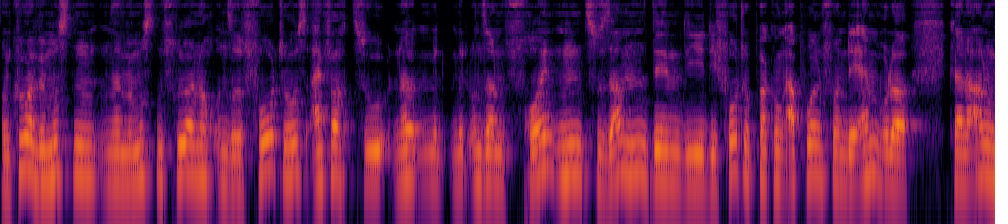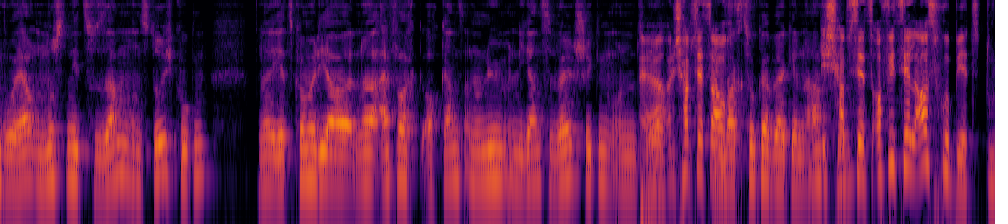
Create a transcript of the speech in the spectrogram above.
Und guck mal, wir mussten, ne, wir mussten früher noch unsere Fotos einfach zu, ne, mit, mit unseren Freunden zusammen den, die, die Fotopackung abholen von DM oder keine Ahnung woher und mussten die zusammen uns durchgucken. Ne, jetzt können wir die ja ne, einfach auch ganz anonym in die ganze Welt schicken und, ja, äh, und ich hab's jetzt auch Mark Zuckerberg in Arsch. Ich hab's jetzt offiziell ausprobiert. Du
